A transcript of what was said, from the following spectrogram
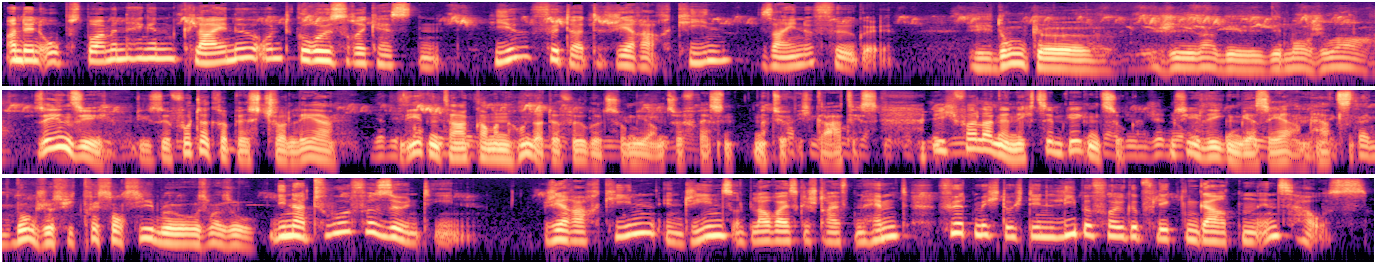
An den Obstbäumen hängen kleine und größere Kästen. Hier füttert Gérard Kien seine Vögel. Euh, Sehen Sie, diese Futterkrippe ist schon leer. Jeden Tag kommen hunderte Vögel zu mir, um zu fressen. Natürlich gratis. Ich verlange nichts im Gegenzug. Sie liegen mir sehr am Herzen. Die Natur versöhnt ihn. Gérard Kien in Jeans und blau-weiß gestreiftem Hemd führt mich durch den liebevoll gepflegten Garten ins Haus.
